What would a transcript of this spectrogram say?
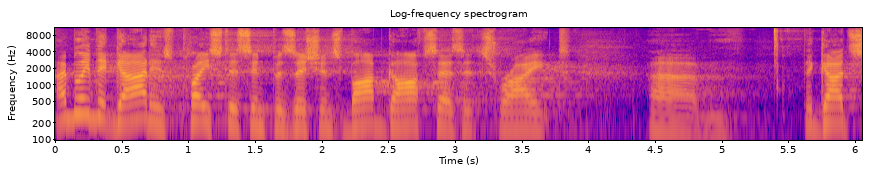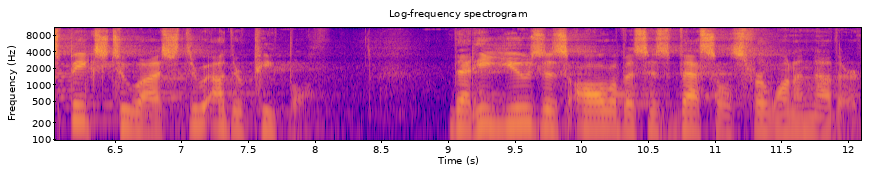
I believe that God has placed us in positions. Bob Goff says it's right um, that God speaks to us through other people, that He uses all of us as vessels for one another.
